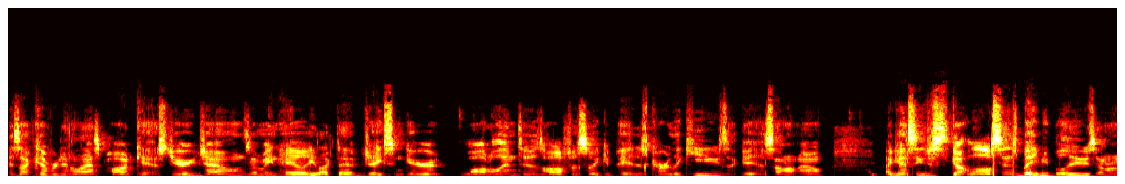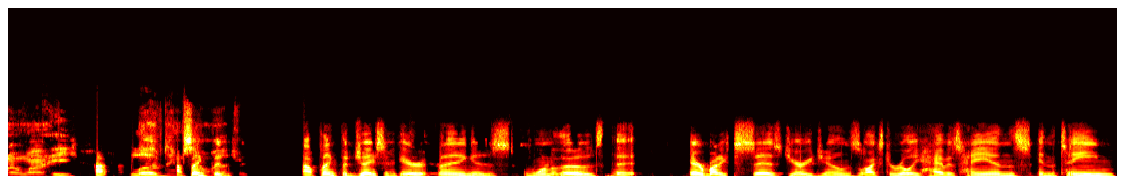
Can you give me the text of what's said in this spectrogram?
As I covered in the last podcast, Jerry Jones. I mean, hell, he liked to have Jason Garrett waddle into his office so he could pet his curly cues. I guess I don't know. I guess he just got lost in his baby blues. I don't know why he I- loved him I so think that- much. I think the Jason Garrett thing is one of those that everybody says Jerry Jones likes to really have his hands in the team,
